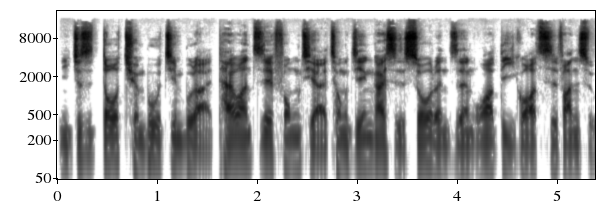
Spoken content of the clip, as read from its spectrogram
你就是都全部进不来，台湾直接封起来。从今天开始，所有人只能挖地瓜吃番薯。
